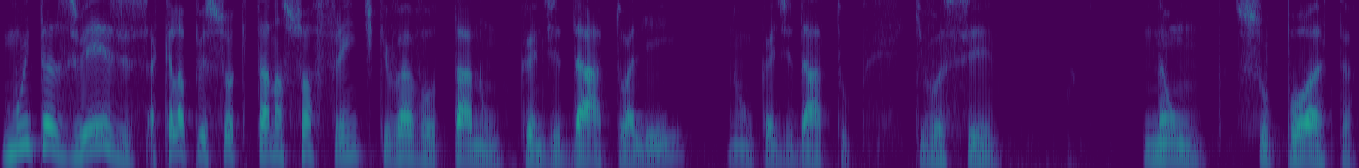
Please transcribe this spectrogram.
Muitas vezes, aquela pessoa que está na sua frente, que vai votar num candidato alheio, num candidato que você não suporta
